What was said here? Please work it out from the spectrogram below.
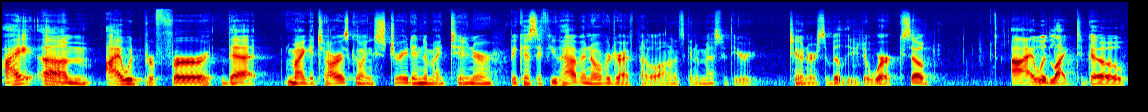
I um I would prefer that my guitar is going straight into my tuner because if you have an overdrive pedal on, it's going to mess with your tuner's ability to work. So I would like to go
